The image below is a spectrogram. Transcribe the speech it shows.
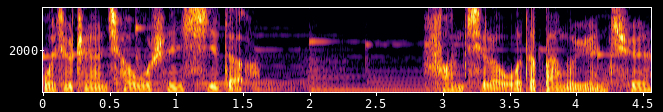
我就这样悄无声息的放弃了我的半个圆缺，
